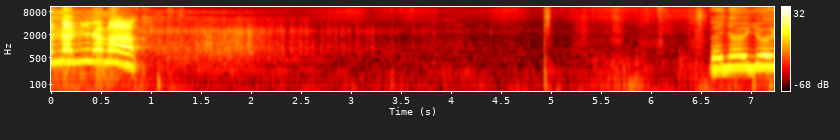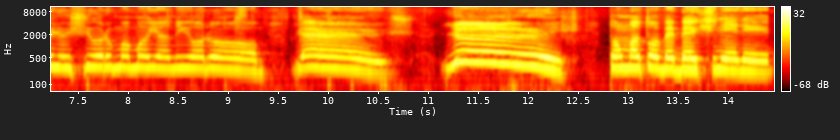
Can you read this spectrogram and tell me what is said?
anladın ama. Ben hala yaşıyorum ama yanıyorum. Leş. Leş. Tomato bebekleri.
